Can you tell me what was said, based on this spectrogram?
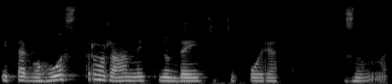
і так гостро ранить людей, які поряд з ними.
